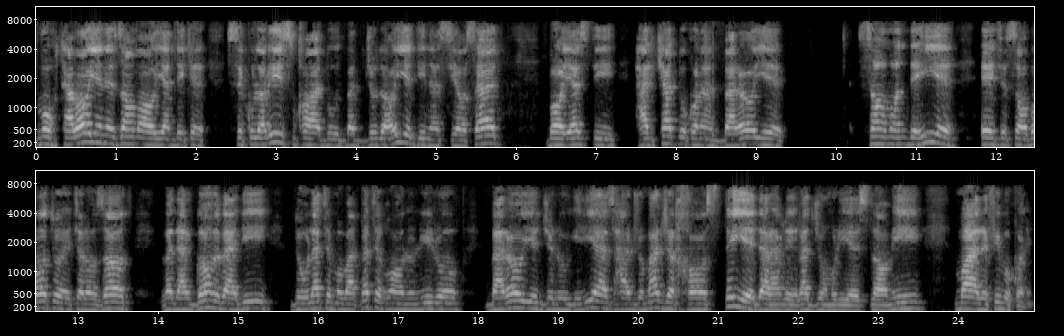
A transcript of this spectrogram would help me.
محتوای نظام آینده که سکولاریسم خواهد بود و جدایی دین از سیاست بایستی حرکت بکنند برای ساماندهی اعتصابات و اعتراضات و در گام بعدی دولت موقت قانونی رو برای جلوگیری از هرج و مرج خواسته در حقیقت جمهوری اسلامی معرفی بکنیم.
